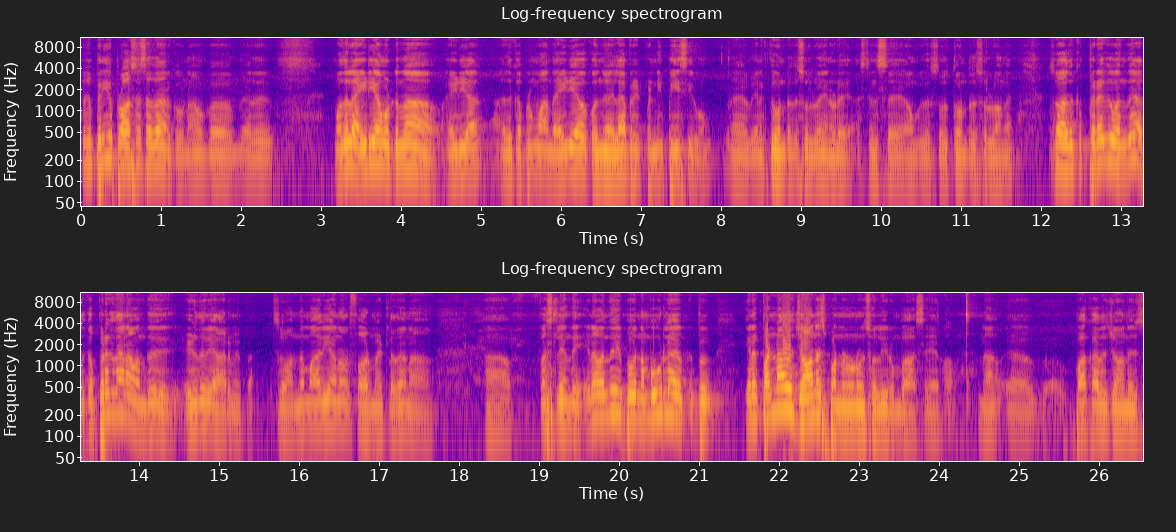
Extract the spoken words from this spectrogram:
கொஞ்சம் பெரிய ப்ராசஸாக தான் இருக்கும். நான் அது முதல்ல ஐடியா மட்டும்தான் ஐடியா அதுக்கப்புறமா அந்த ஐடியாவை கொஞ்சம் எலாபரேட் பண்ணி பேசிடுவோம். எனக்கு தோன்றதை சொல்லுவேன் என்னோட அசிஸ்டன்ஸ் அவங்க சொ- தோன்றதை சொல்லுவாங்க ஸோ அதுக்கு பிறகு வந்து அதுக்கு பிறகு தான் நான் வந்து எழுதவே ஆரம்பிப்பேன். ஸோ அந்த மாதிரியான ஒரு ஃபார்மேட்டில் தான் நான் ஃபஸ்ட்லேருந்தே ஏன்னா வந்து இப்போ நம்ம ஊரில் இப்போ எனக்கு பண்ணாத ஜானஸ் பண்ணணும்னு சொல்லி ரொம்ப ஆசையாக இருக்கும். நான் பார்க்காத ஜானஸ்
